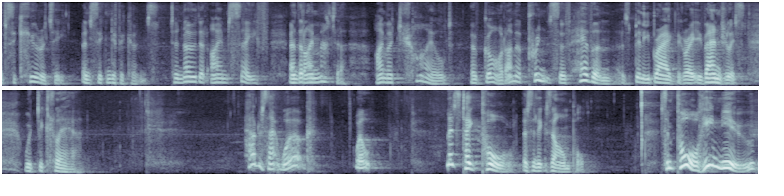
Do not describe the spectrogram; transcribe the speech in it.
of security and significance, to know that I am safe and that I matter. I'm a child of God. I'm a prince of heaven, as Billy Bragg, the great evangelist, would declare. How does that work? Well, let's take Paul as an example. St. Paul, he knew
